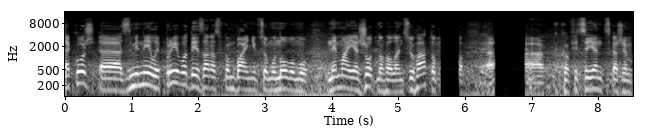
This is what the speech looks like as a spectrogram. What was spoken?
Також змінили приводи. Зараз в комбайні в цьому новому немає жодного ланцюга. Тобто коефіцієнт, скажімо,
